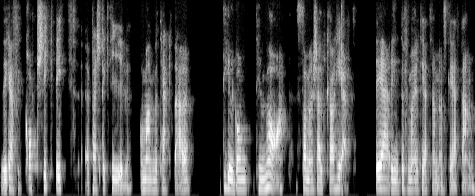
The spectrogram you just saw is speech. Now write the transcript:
det är ett ganska kortsiktigt eh, perspektiv om man betraktar tillgång till mat som en självklarhet. Det är inte för majoriteten av mänskligheten.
